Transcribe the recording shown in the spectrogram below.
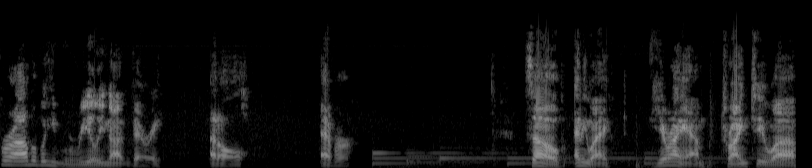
Probably really not very at all. Ever. So, anyway, here I am trying to, uh.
